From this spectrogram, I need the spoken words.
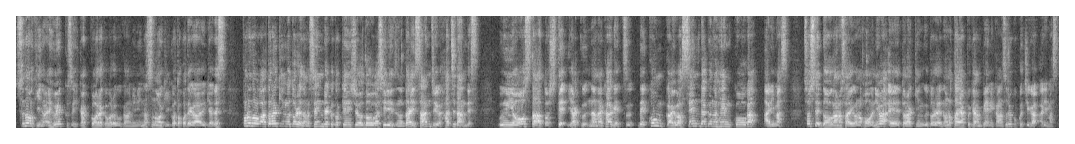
スノーキーの FX 比較攻略ブログ管理人のスノーキーこと小手川幸也です。この動画はトラッキングトレードの戦略と検証動画シリーズの第38弾です。運用をスタートして約7ヶ月で、今回は戦略の変更があります。そして動画の最後の方には、えー、トラッキングトレードのタイアップキャンペーンに関する告知があります。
